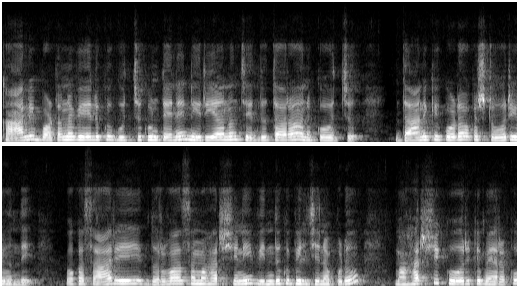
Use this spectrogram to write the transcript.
కాలి బొటన వేలుకు గుచ్చుకుంటేనే నిర్యాణం చెందుతారా అనుకోవచ్చు. దానికి కూడా ఒక స్టోరీ ఉంది. ఒకసారి దుర్వాస మహర్షిని విందుకు పిలిచినప్పుడు మహర్షి కోరిక మేరకు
